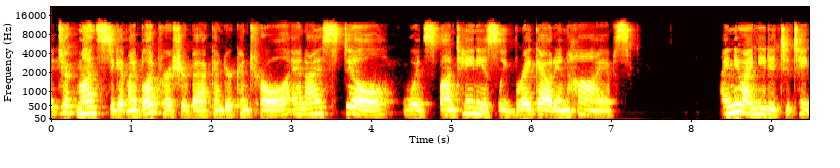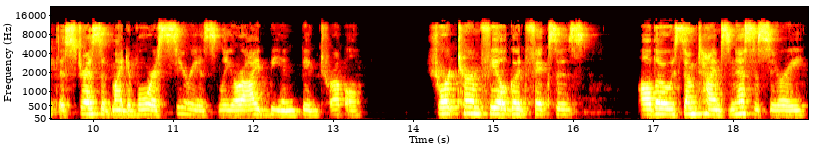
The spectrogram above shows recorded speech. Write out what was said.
It took months to get my blood pressure back under control, and I still would spontaneously break out in hives. I knew I needed to take the stress of my divorce seriously, or I'd be in big trouble. Short term feel good fixes, although sometimes necessary,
